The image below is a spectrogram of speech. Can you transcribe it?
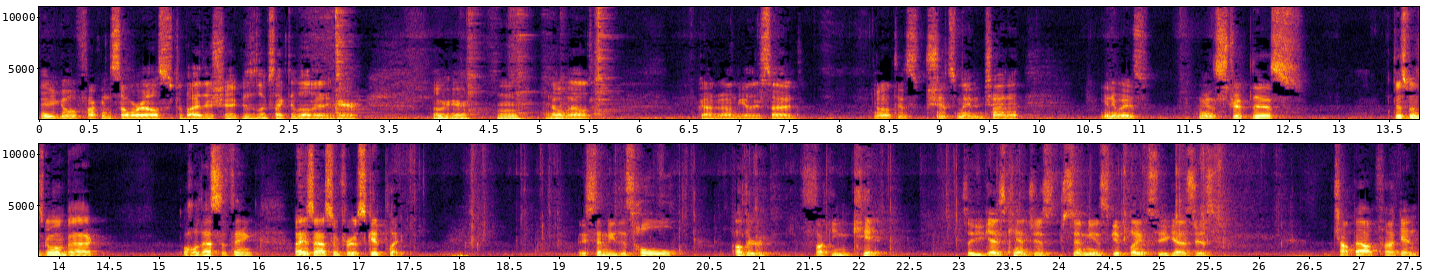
maybe go fucking somewhere else to buy this shit, because it looks like they welded it here. Over here, eh, no weld. Got it on the other side. You know this shit's made in China. Anyways, I'm gonna strip this. This one's going back. Oh, that's the thing. I just asked him for a skid plate. They send me this whole other fucking kit. So you guys can't just send me a skid plate, so you guys just chop out fucking,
